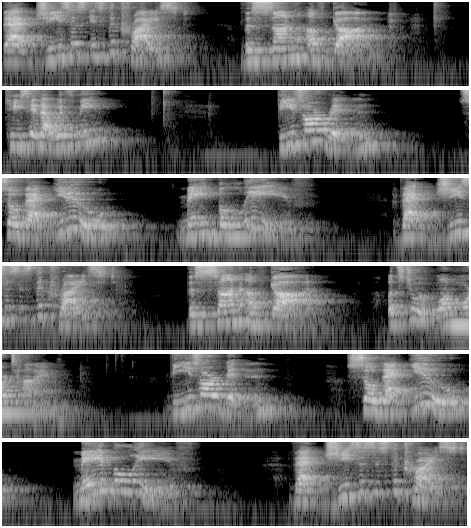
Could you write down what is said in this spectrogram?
that Jesus is the Christ, the Son of God. Can you say that with me? These are written so that you may believe that Jesus is the Christ, the Son of God. Let's do it one more time. These are written so that you may believe that Jesus is the Christ,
